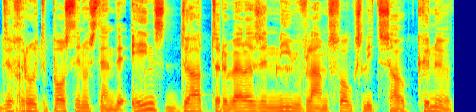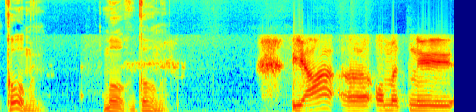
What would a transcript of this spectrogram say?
de grote post in Oostende eens dat er wel eens een nieuw Vlaams volkslied zou kunnen komen, mogen komen? Ja, om het nu,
